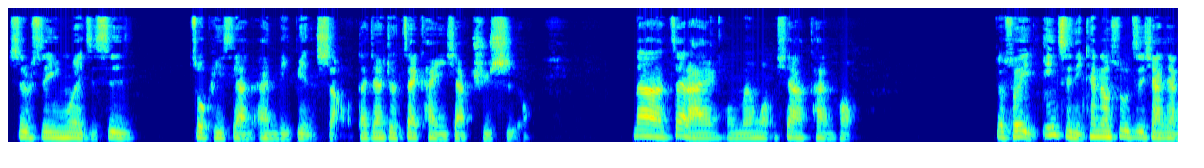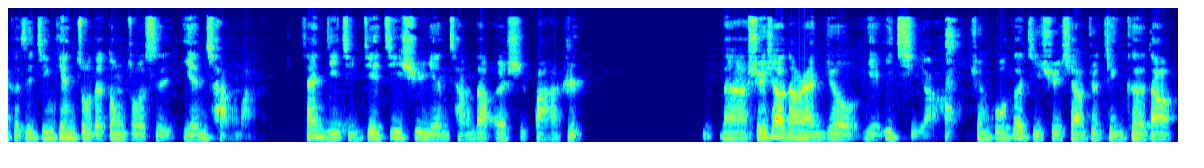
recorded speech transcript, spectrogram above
是不是因为只是做 PCR 的案例变少，大家就再看一下趋势哦。那再来，我们往下看哈。就所以，因此你看到数字下降，可是今天做的动作是延长嘛？三级警戒继续延长到二十八日。那学校当然就也一起啊，哈，全国各级学校就停课到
